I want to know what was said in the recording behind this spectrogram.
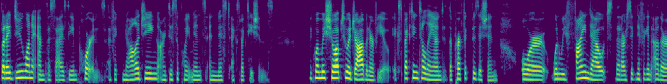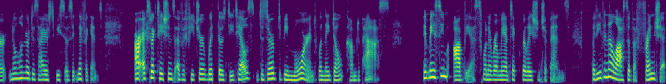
but I do want to emphasize the importance of acknowledging our disappointments and missed expectations. Like when we show up to a job interview expecting to land the perfect position, or when we find out that our significant other no longer desires to be so significant. Our expectations of a future with those details deserve to be mourned when they don't come to pass. It may seem obvious when a romantic relationship ends, but even the loss of a friendship,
